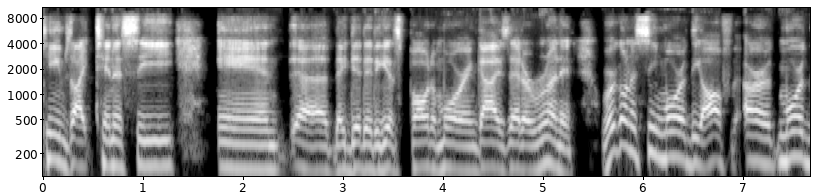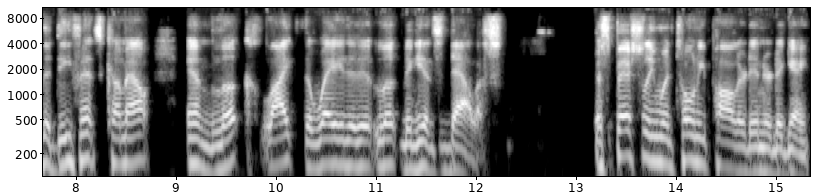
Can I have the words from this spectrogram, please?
teams like Tennessee, and uh, they did it against Baltimore and guys that are running. We're going to see more of the off or more of the defense come out and look like the way that it looked against Dallas. especially when Tony Pollard entered the game.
